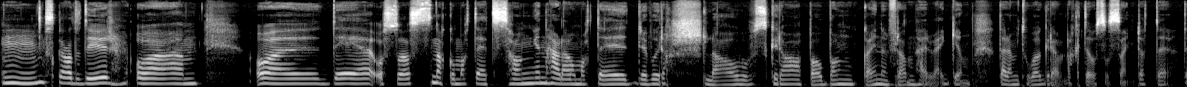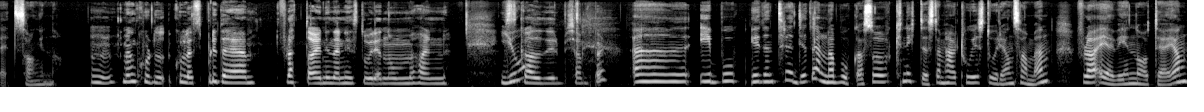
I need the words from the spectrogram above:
Mm, skadedyr. Og, og det er også snakk om at det er et sagn her, da, om at det drev og rasla og skrapa og banka innenfra denne veggen der de to var gravlagt. Det er også sant at det, det er et sagn. Mm. Men hvordan blir det fletta inn i den historien om han skadedyrbekjemperen? Uh, i, bok, I den tredje delen av boka så knyttes de her to historiene sammen. For da er vi i nåtida igjen.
